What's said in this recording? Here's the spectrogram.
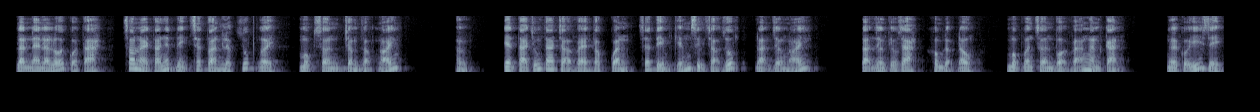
lần này là lỗi của ta, sau này ta nhất định sẽ toàn lực giúp ngươi, Mục Sơn trầm giọng nói. Ừ, hiện tại chúng ta trở về tộc quần sẽ tìm kiếm sự trợ giúp, đoạn dương nói. Đoạn dương thiếu ra, không được đâu. Mục Vân Sơn vội vã ngăn cản. Người có ý gì?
